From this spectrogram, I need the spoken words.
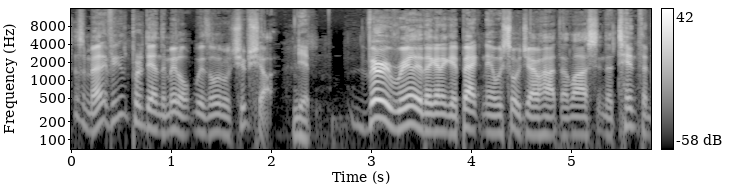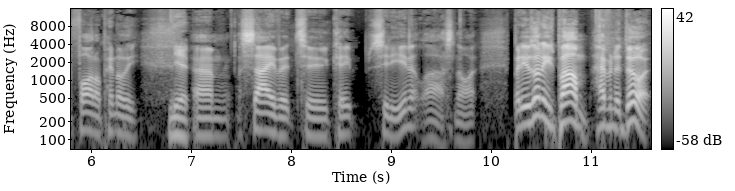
doesn't matter if you can put it down the middle with a little chip shot. Yep. Very rarely they're going to get back. Now we saw Joe Hart the last in the tenth and final penalty Yep. um, save it to keep City in it last night, but he was on his bum having to do it.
